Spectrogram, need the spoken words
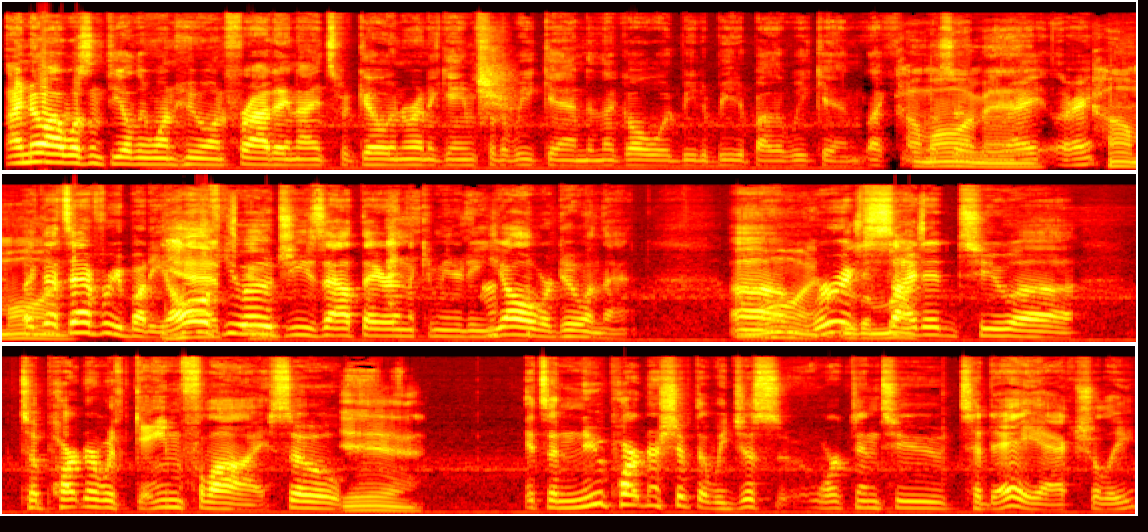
I know I wasn't the only one who on Friday nights would go and rent a game for the weekend and the goal would be to beat it by the weekend. Like Come on, man. Right? Right? Come on. Like that's everybody. You All of you to. OGs out there in the community, y'all were doing that. Um, we're It was a must. excited to uh to partner with GameFly. So Yeah. it's a new partnership that we just worked into today actually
